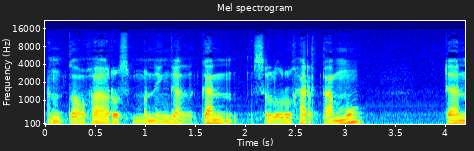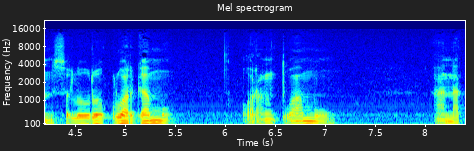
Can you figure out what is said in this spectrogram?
engkau harus meninggalkan seluruh hartamu dan seluruh keluargamu orang tuamu anak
